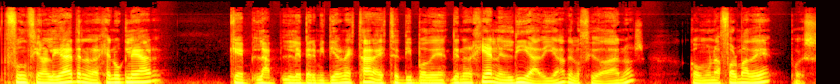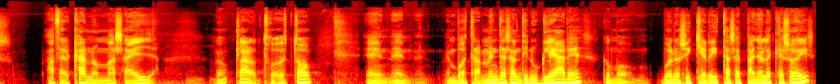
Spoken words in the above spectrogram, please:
funcionalidades de la energía nuclear que la- le permitieran estar a este tipo de, de energía en el día a día de los ciudadanos como una forma de pues acercarnos más a ella. ¿no? Claro, todo esto en, en- en vuestras mentes antinucleares, como buenos izquierdistas españoles que sois,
